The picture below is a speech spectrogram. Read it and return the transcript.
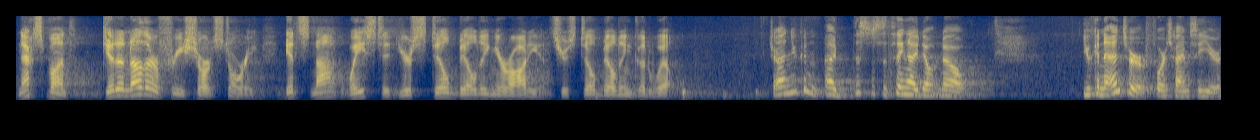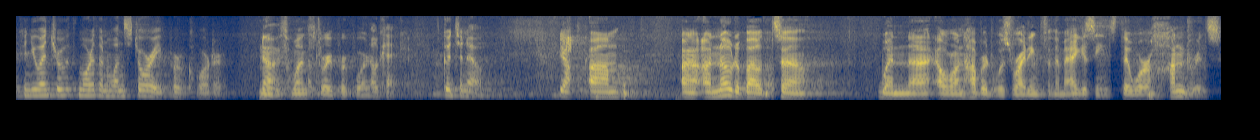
next month, get another free short story. It's not wasted. You're still building your audience, you're still building goodwill. John, you can, uh, this is the thing I don't know. You can enter four times a year. Can you enter with more than one story per quarter? No, it's one story per quarter. Okay, good to know. Yeah, um, a, a note about uh, when uh, L. Ron Hubbard was writing for the magazines, there were hundreds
